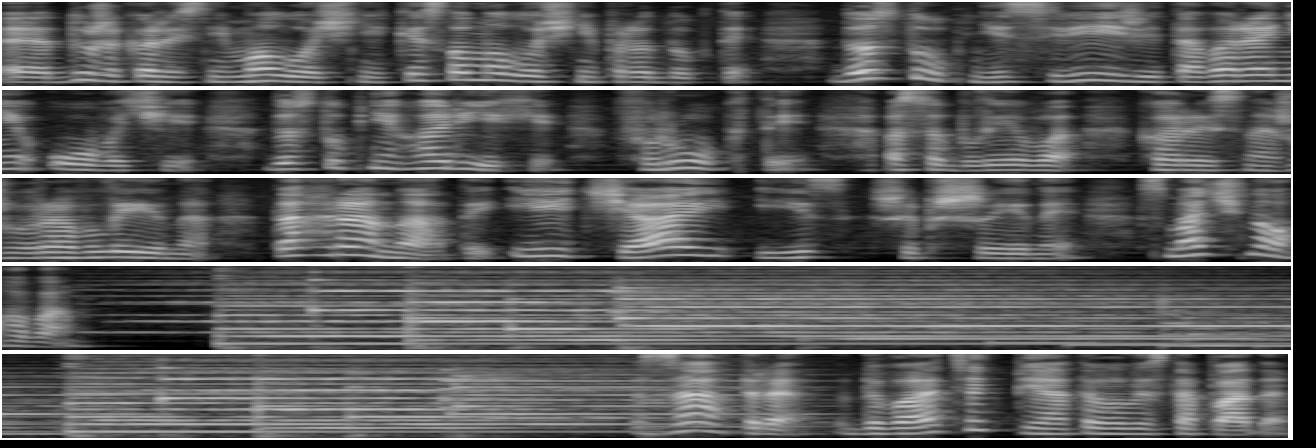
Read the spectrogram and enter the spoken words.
Е, Дуже корисні молочні, кисломолочні продукти, доступні свіжі та варені овочі, доступні горіхи, фрукти, особливо корисна журавлина та гранати і чай із шипшини. Смачного вам! Завтра, 25 листопада,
